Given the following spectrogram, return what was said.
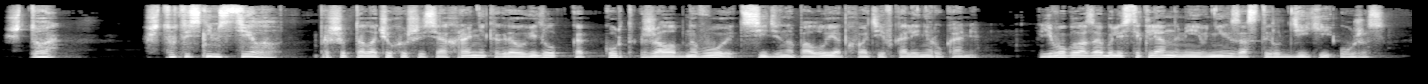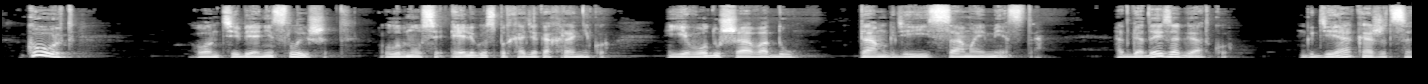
«Что? Что ты с ним сделал?» Прошептал очухавшийся охранник, когда увидел, как Курт жалобно воет, сидя на полу и обхватив колени руками. Его глаза были стеклянными, и в них застыл дикий ужас. «Курт!» «Он тебя не слышит», — улыбнулся Элигус, подходя к охраннику. «Его душа в аду, там, где ей самое место. Отгадай загадку. Где окажется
